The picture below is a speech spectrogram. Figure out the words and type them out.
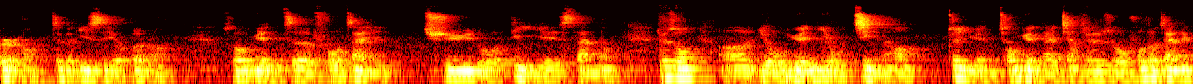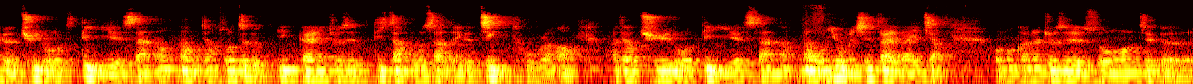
二哦？这个意思有二哦。说远则佛在佉罗帝耶山哦，就是说呃有远有近哦。最远从远来讲，就是说佛陀在那个佉罗帝耶山哦。那我们讲说这个应该就是地藏菩萨的一个净土了哈，它叫佉罗帝耶山哦。那我以我们现在来讲。我们可能就是说，这个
